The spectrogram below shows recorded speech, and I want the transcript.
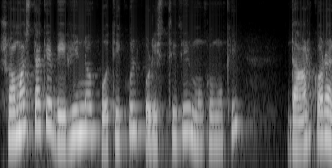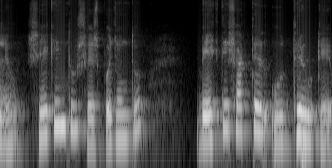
সমাজ তাকে বিভিন্ন প্রতিকূল পরিস্থিতির মুখোমুখি দাঁড় করালেও সে কিন্তু শেষ পর্যন্ত ব্যক্তি স্বার্থের ঊর্ধ্বে উঠে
